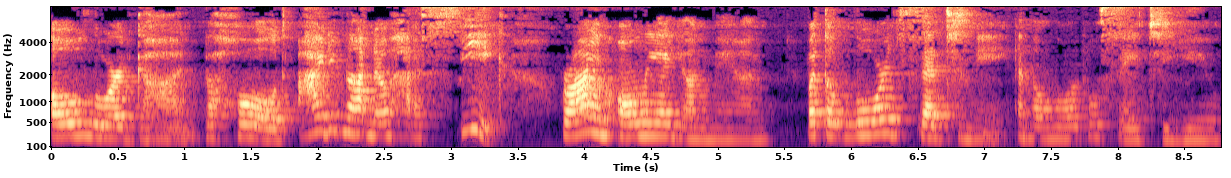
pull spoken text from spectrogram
O Lord God, behold, I do not know how to speak, for I am only a young man. But the Lord said to me, and the Lord will say to you,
